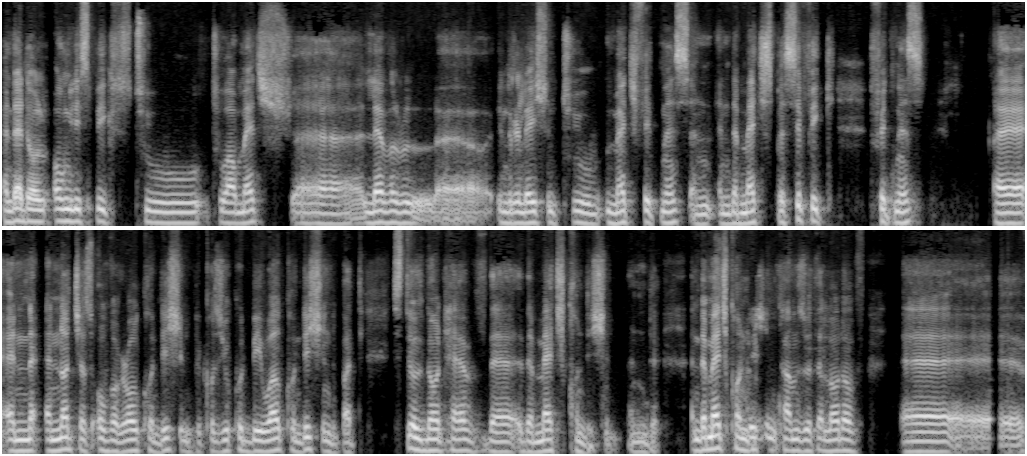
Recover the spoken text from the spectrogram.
and that all only speaks to to our match uh, level uh, in relation to match fitness and, and the match specific fitness uh, and and not just overall condition because you could be well conditioned but still not have the the match condition. And and the match condition comes with a lot of uh,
